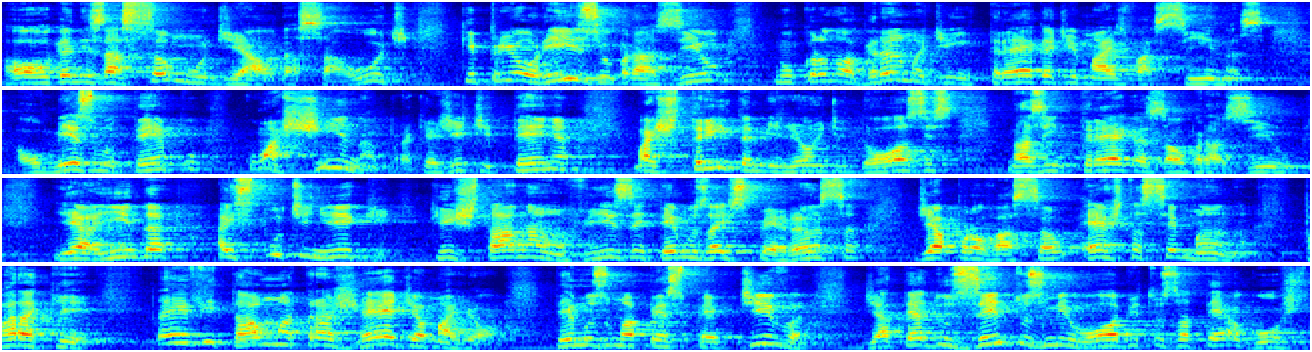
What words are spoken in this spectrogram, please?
à Organização Mundial da Saúde que priorize o Brasil no cronograma de entrega de mais vacinas, ao mesmo tempo com a China, para que a gente tenha mais 30 milhões de doses nas entregas ao Brasil. E ainda a Sputnik, que está na Anvisa e temos a esperança de aprovação esta semana. Para quê? Para evitar uma tragédia maior. Temos uma perspectiva de até 200 mil óbitos até agosto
